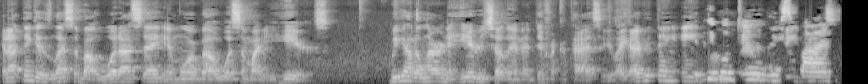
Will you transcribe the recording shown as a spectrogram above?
And I think it's less about what I say and more about what somebody hears. We got to learn to hear each other in a different capacity. Like everything ain't people do respond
